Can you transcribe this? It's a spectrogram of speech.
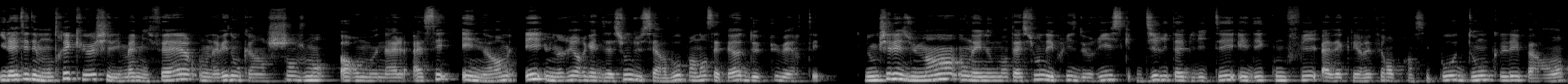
Il a été démontré que chez les mammifères, on avait donc un changement hormonal assez énorme et une réorganisation du cerveau pendant cette période de puberté. Donc chez les humains, on a une augmentation des prises de risques, d'irritabilité et des conflits avec les référents principaux, donc les parents,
